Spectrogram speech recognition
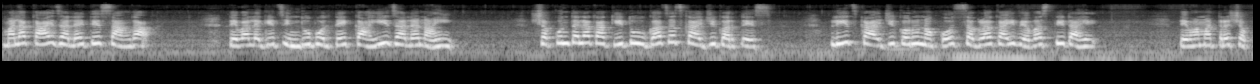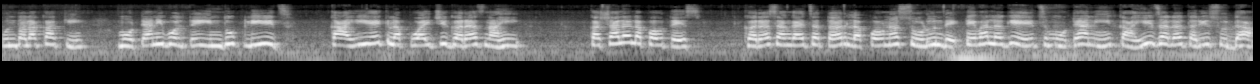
मला काय झालंय ते सांगा. तेव्हा लगेच इंदू बोलते काही झालं नाही. शकुंतला काकी तू उगाच काळजी करतेस. प्लीज काळजी करू नकोस सगळं काही व्यवस्थित आहे. तेव्हा मात्र शकुंतला काकी मोठ्याने बोलते इंदू प्लीज काही एक लपवायची गरज नाही. कशाला लपवतेस? खरं सांगायचं तर लपवणं सोडून दे. तेव्हा लगेच मोठ्याने काही झालं तरी सुद्धा.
